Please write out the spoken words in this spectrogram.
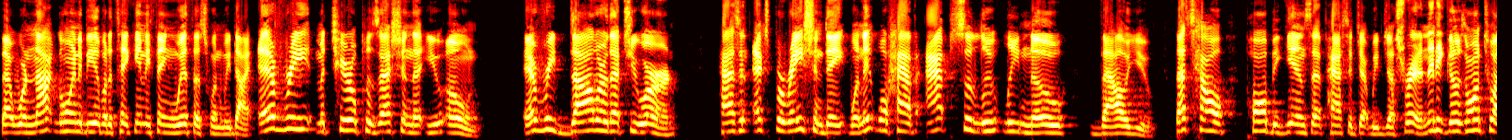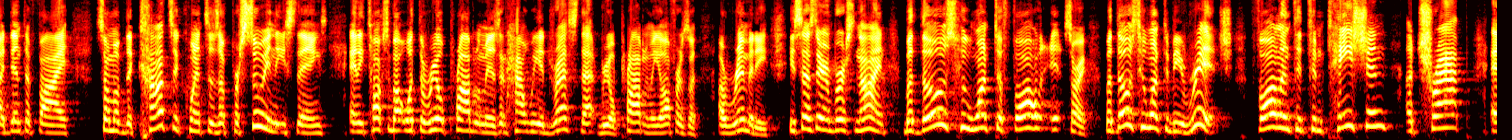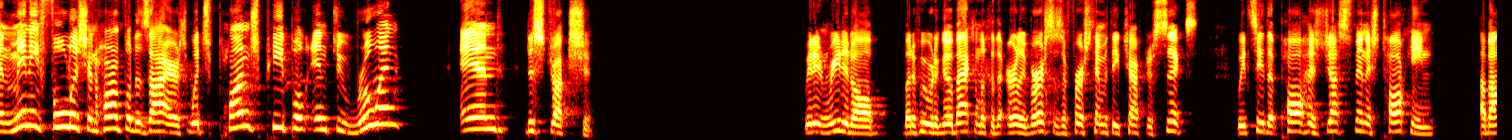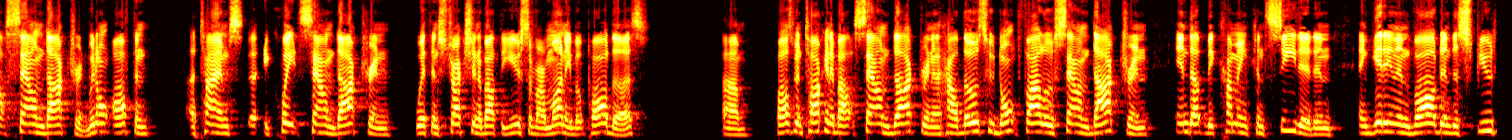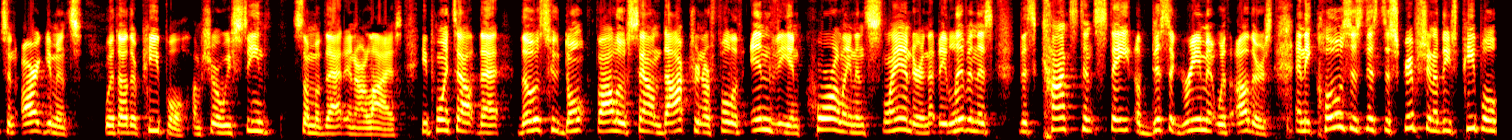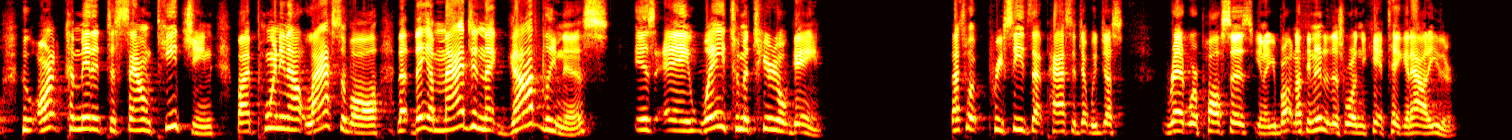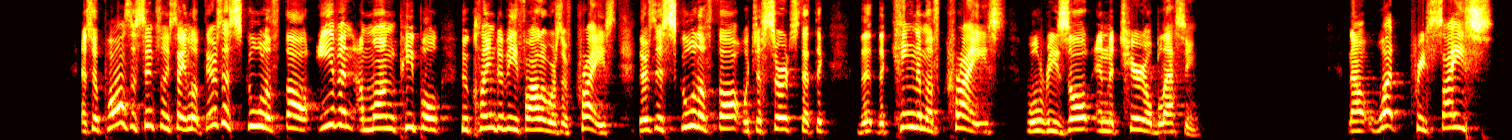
that we're not going to be able to take anything with us when we die. Every material possession that you own, every dollar that you earn, has an expiration date when it will have absolutely no value. That's how Paul begins that passage that we just read. And then he goes on to identify some of the consequences of pursuing these things. And he talks about what the real problem is and how we address that real problem. He offers a, a remedy. He says there in verse 9, but those who want to fall, sorry, but those who want to be rich fall into temptation, a trap, and many foolish and harmful desires, which plunge people into ruin and destruction. We didn't read it all, but if we were to go back and look at the early verses of 1 Timothy chapter 6, we'd see that Paul has just finished talking about sound doctrine. We don't often at times uh, equate sound doctrine with instruction about the use of our money, but Paul does. Um, Paul's been talking about sound doctrine and how those who don't follow sound doctrine end up becoming conceited and, and getting involved in disputes and arguments with other people. I'm sure we've seen some of that in our lives. He points out that those who don't follow sound doctrine are full of envy and quarreling and slander, and that they live in this, this constant state of disagreement with others. And he closes this description of these people who aren't committed to sound teaching by pointing out, last of all, that they imagine that godliness is a way to material gain. That's what precedes that passage that we just read where Paul says, you know, you brought nothing into this world and you can't take it out either. And so Paul's essentially saying, look, there's a school of thought, even among people who claim to be followers of Christ, there's this school of thought which asserts that the, the, the kingdom of Christ will result in material blessing. Now, what precise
